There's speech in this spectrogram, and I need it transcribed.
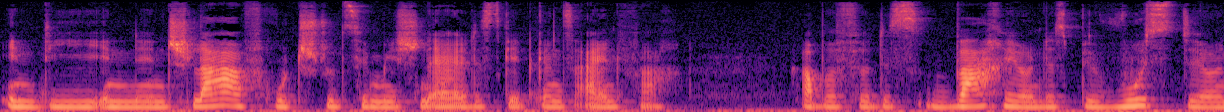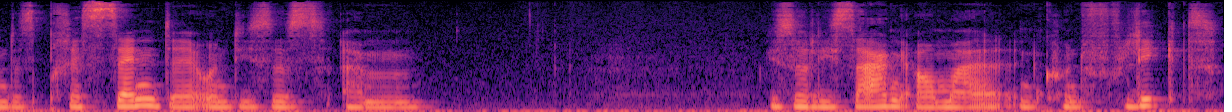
in, die, in den Schlaf rutscht du ziemlich schnell, das geht ganz einfach. Aber für das Wache und das Bewusste und das Präsente und dieses, ähm, wie soll ich sagen, auch mal einen Konflikt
